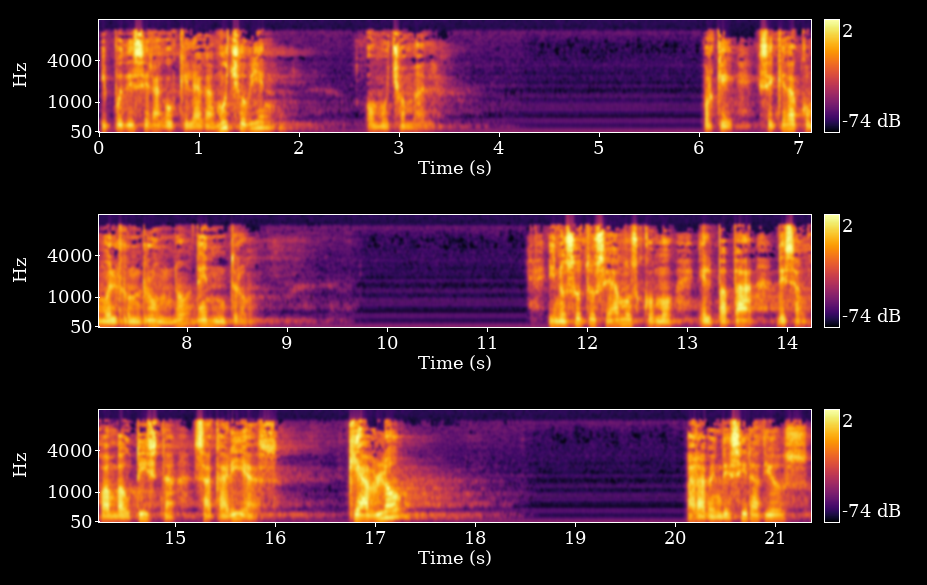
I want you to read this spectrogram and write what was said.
y puede ser algo que le haga mucho bien o mucho mal. Porque se queda como el rum rum, ¿no? Dentro. Y nosotros seamos como el papá de San Juan Bautista, Zacarías, que habló para bendecir a Dios,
